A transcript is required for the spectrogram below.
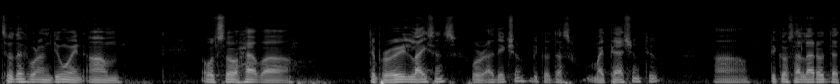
so that's what I'm doing. Um, also have a temporary license for addiction because that's my passion too. Uh, because a lot of the,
